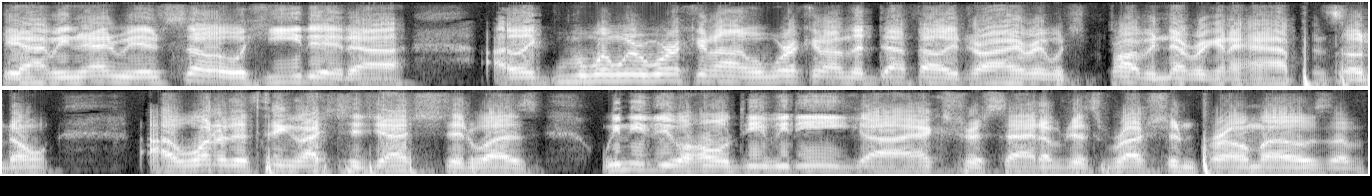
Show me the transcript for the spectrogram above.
Yeah, I mean, I mean, it's so heated. Uh, I like when we were working on working on the Death Valley Drive, which is probably never going to happen. So don't. Uh, one of the things I suggested was we need to do a whole DVD uh, extra set of just Russian promos of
